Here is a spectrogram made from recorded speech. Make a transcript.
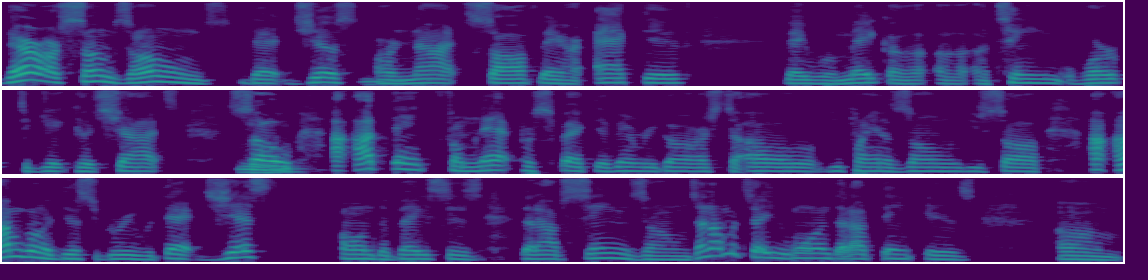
there are some zones that just are mm-hmm. not soft. They are active. They will make a, a, a team work to get good shots. So mm-hmm. I, I, think from that perspective, in regards to oh, you playing a zone, you soft. I, I'm going to disagree with that. Just on the basis that I've seen zones, and I'm gonna tell you one that I think is um,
